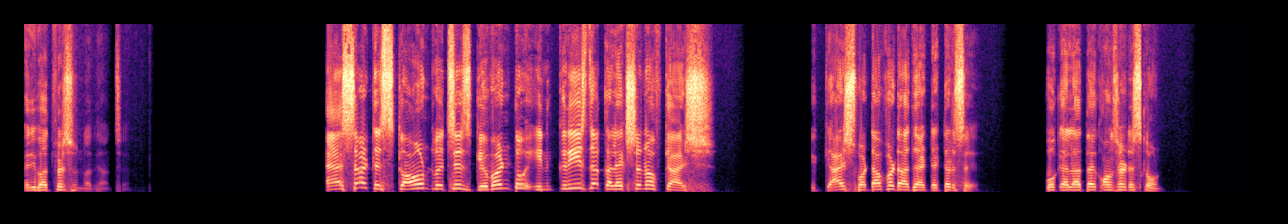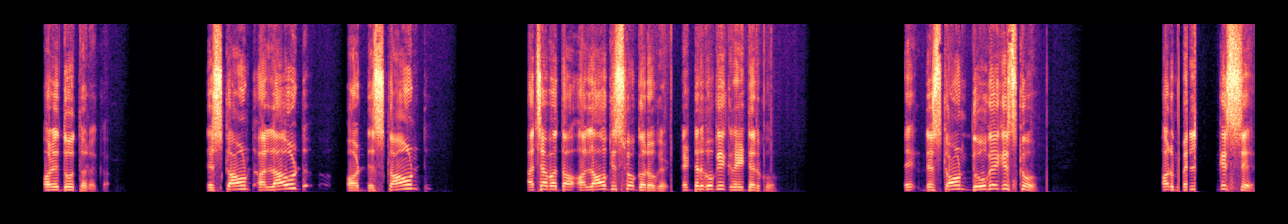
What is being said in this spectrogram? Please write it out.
मेरी बात फिर सुनना ध्यान से। ऐसा discount which is given to increase the collection of cash cash फटाफट आ जाए डेटर से। वो कहलाता है कौन सा डिस्काउंट और ये दो तरह का। डिस्काउंट अलाउड और डिस्काउंट अच्छा बताओ अलाउ किसको करोगे? डेटर को कि क्रेडिटर को? डिस्काउंट दोगे किसको? और मिलेगा किससे?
